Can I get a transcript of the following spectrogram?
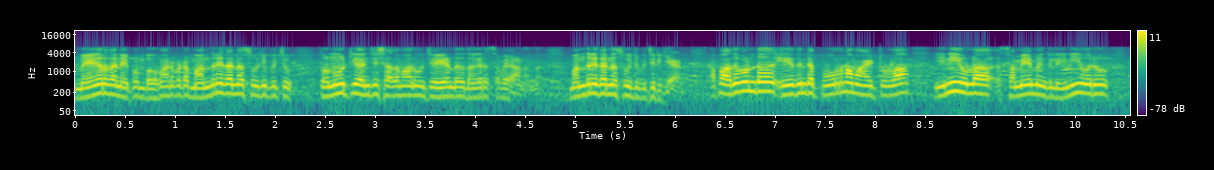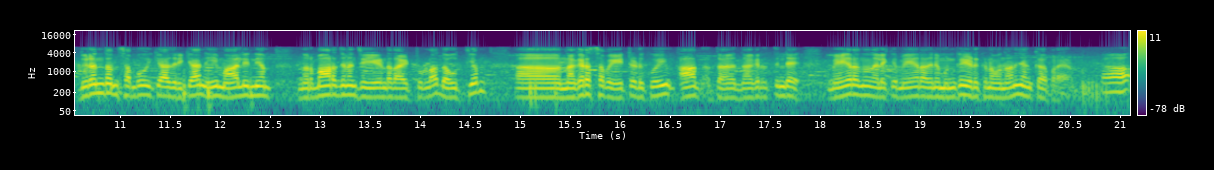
മേയർ തന്നെ ഇപ്പം ബഹുമാനപ്പെട്ട മന്ത്രി തന്നെ സൂചിപ്പിച്ചു. തൊണ്ണൂറ്റി അഞ്ച് ശതമാനവും ചെയ്യേണ്ടത് നഗരസഭയാണെന്ന് മന്ത്രി തന്നെ സൂചിപ്പിച്ചിരിക്കുകയാണ്. അപ്പോൾ അതുകൊണ്ട് ഇതിന്റെ പൂർണമായിട്ടുള്ള ഇനിയുള്ള സമയമെങ്കിൽ ഇനിയൊരു ദുരന്തം സംഭവിക്കാതിരിക്കാൻ ഈ മാലിന്യം നിർമ്മാർജനം ചെയ്യേണ്ടതായിട്ടുള്ള ദൗത്യം നഗരസഭ ഏറ്റെടുക്കുകയും ആ നഗരത്തിന്റെ മേയർ എന്ന നിലയ്ക്ക് മേയർ അതിനെ മുൻകൈ എടുക്കണമെന്നാണ് ഞങ്ങൾക്ക് പറയാനുള്ളത്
